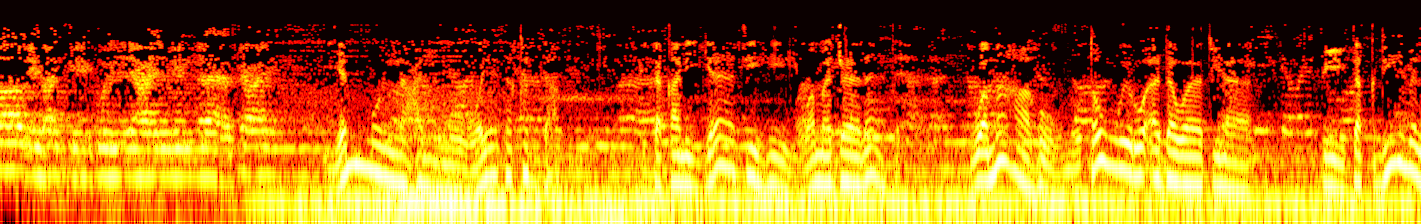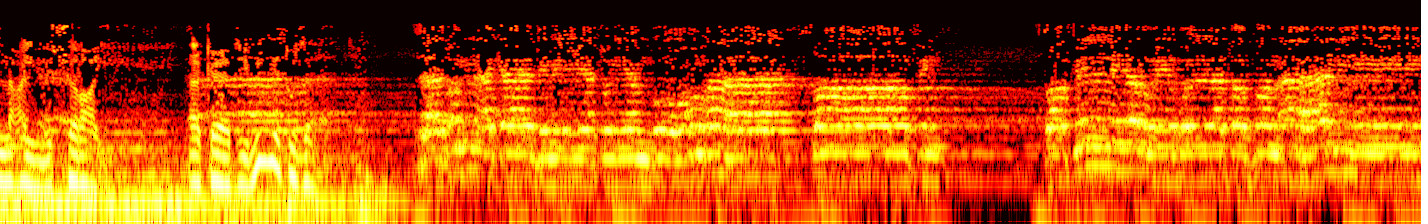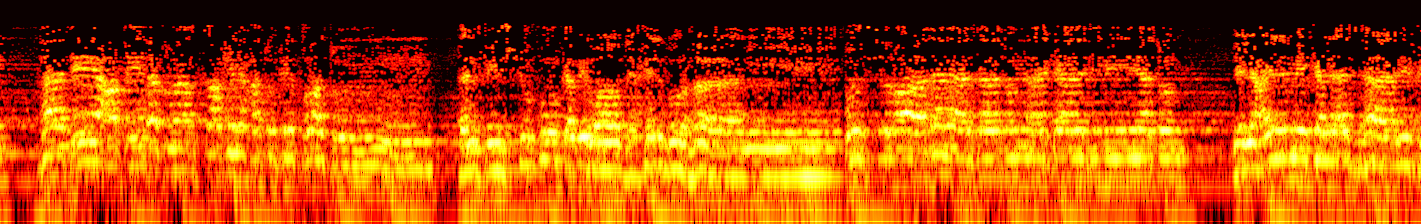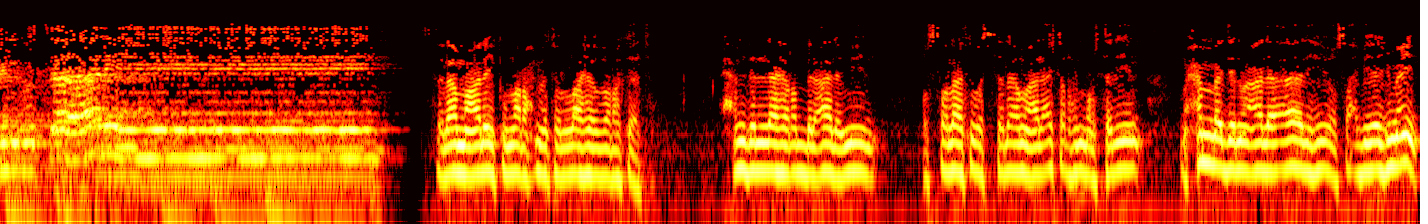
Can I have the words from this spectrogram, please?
راغبا في كل علم ينمو العلم ويتقدم بتقنياته ومجالاته ومعه نطور أدواتنا في تقديم العلم الشرعي. أكاديمية زاد. زاد أكاديمية ينبوعها صاف صاف ليروي غلة الظمآن. هذه عقيدتنا الصحيحة فطرة. تنفي الشكوك بواضح البرهان. بشرى لنا زاد أكاديمية. للعلم كالأزهار في البستان. السلام عليكم ورحمة الله وبركاته. الحمد لله رب العالمين والصلاة والسلام على أشرف المرسلين محمد وعلى آله وصحبه أجمعين.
